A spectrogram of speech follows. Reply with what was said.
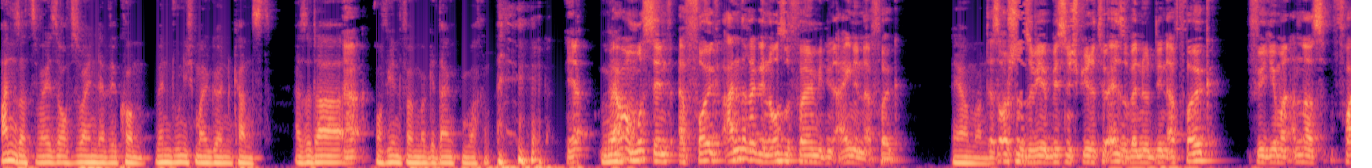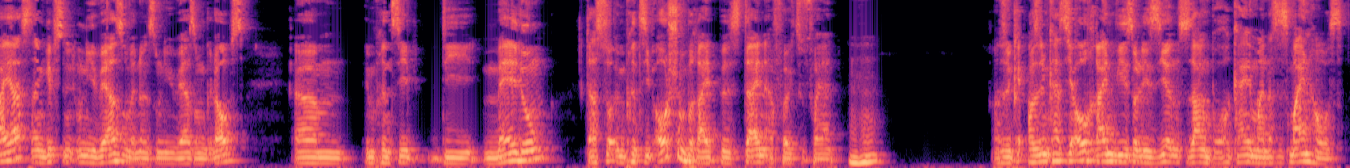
ansatzweise auf so ein Level kommen, wenn du nicht mal gönnen kannst. Also da ja. auf jeden Fall mal Gedanken machen. ja. ja, man muss den Erfolg anderer genauso feiern wie den eigenen Erfolg. Ja, Mann. Das ist auch schon so wie ein bisschen spirituell. So, wenn du den Erfolg für jemand anders feierst, dann gibst du dem Universum, wenn du ins Universum glaubst, ähm, im Prinzip die Meldung, dass du im Prinzip auch schon bereit bist, deinen Erfolg zu feiern. Mhm. Also außerdem kannst du ja auch rein visualisieren und zu sagen, boah, geil, Mann, das ist mein Haus.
